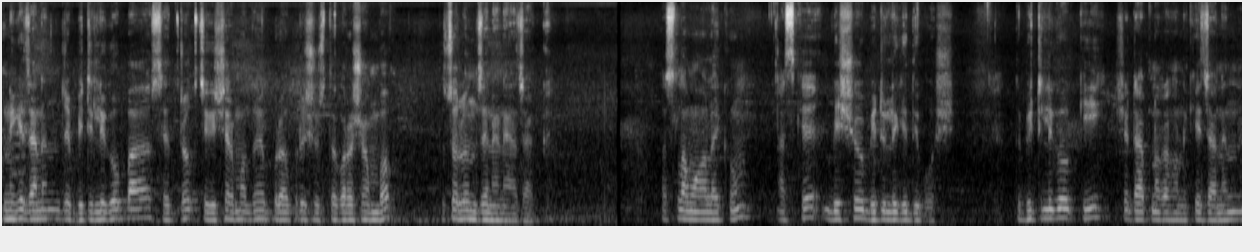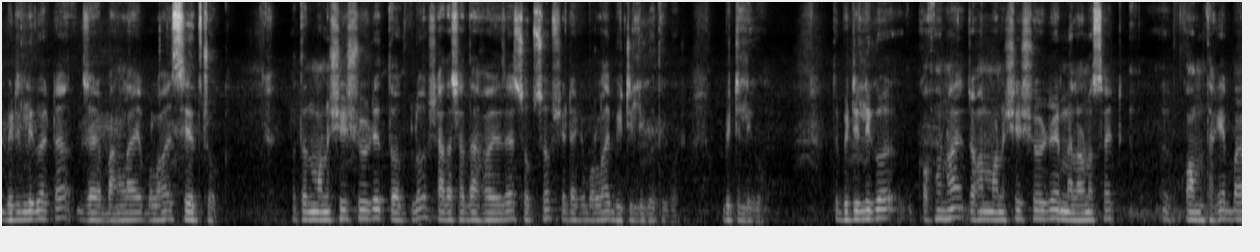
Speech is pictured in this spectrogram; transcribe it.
আপনি কি জানেন যে ভিটিলিগো বা সেদ্রোগ চিকিৎসার মাধ্যমে পুরোপুরি সুস্থ করা সম্ভব? তো চলুন জেনে নেওয়া যাক। আসসালামু আলাইকুম। আজকে বিশ্ব ভিটিলিগো দিবস। তো ভিটিলিগো কি সেটা আপনারা অনেকেই জানেন। ভিটিলিগো একটা যা বাংলায় বলা হয় সেদ্রোগ অর্থাৎ মানুষের শরীরে ত্বকগুলো সাদা সাদা হয়ে যায় ছোপ ছোপ সেটাকে বলা হয় ভিটিলিগো দিবস ভিটিলিগো তো ভিটিলিগো কখন হয়? যখন মানুষের শরীরে মেলানোসাইট কম থাকে বা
